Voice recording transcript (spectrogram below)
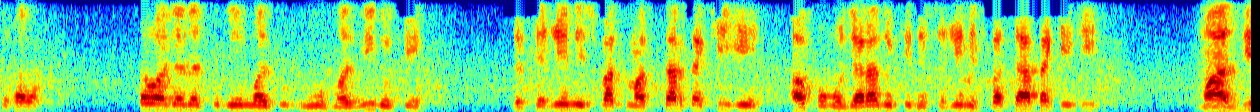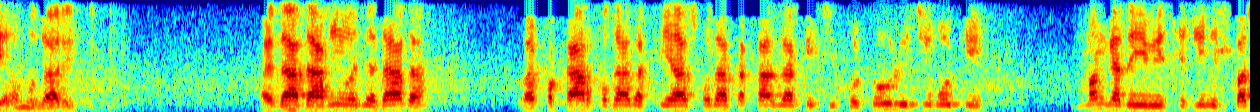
صيغه ده توجه د دې مزید کې د صيغې نسبت مصدر ته کیږي او په مجرد کې د صيغې نسبت ته کیږي ماضي او مضارع ادا د هغه وجه دا ده او په کار خدا د قیاس خدا تقاضا کوي چې په ټولو چې غو کې منګه د یوې صيغې نسبت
